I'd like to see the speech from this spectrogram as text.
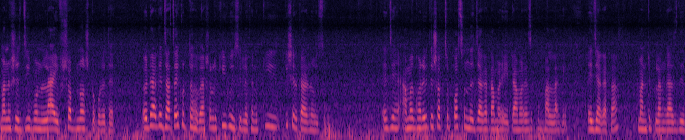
মানুষের জীবন লাইফ সব নষ্ট করে দেয়। ওইটা আগে যাচাই করতে হবে, আসলে কি হয়েছিল এখানে? কি, কিসের কারণে হয়েছিল? এই যে আমার ঘরের ভিতরে সবচেয়ে পছন্দের জায়গাটা আমার এইটা, আমার কাছে খুব ভালো লাগে এই জায়গাটা। মাল্টি প্লান্ট গাছ দিয়ে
